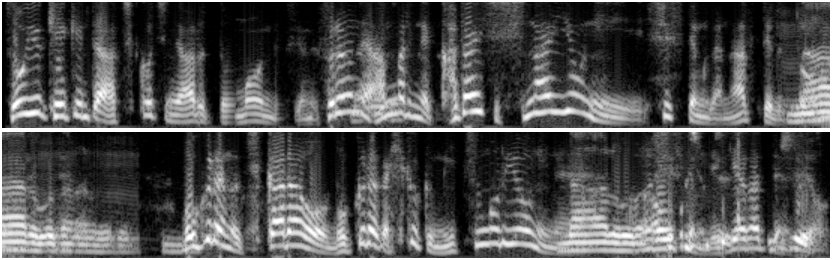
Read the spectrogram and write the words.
そういう経験ってあちこちにあると思うんですよね。それはね、あんまりね、課題視しないようにシステムがなってると思うんですよね。なるほど、なるほど。僕らの力を僕らが低く見積もるようにね、なるほど。このシステム出来上がってるんですよ。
